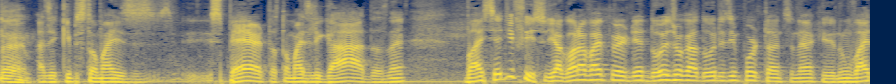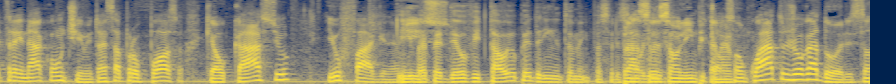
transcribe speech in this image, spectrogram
É. As equipes estão mais espertas, estão mais ligadas, né? Vai ser difícil. E agora vai perder dois jogadores importantes, né? Que não vai treinar com o time. Então essa proposta, que é o Cássio e o Fagner. E vai perder o Vital e o Pedrinho também para a seleção, pra seleção olímpica. Então, né? São quatro jogadores. Então,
